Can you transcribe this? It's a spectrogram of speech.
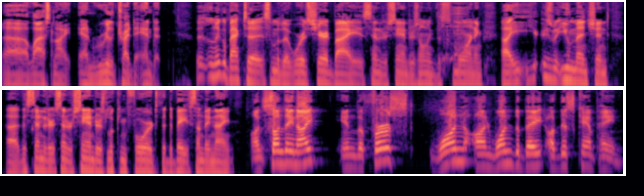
uh, last night and really tried to end it. Let me go back to some of the words shared by Senator Sanders only this morning. Uh, here's what you mentioned: uh, the senator, Senator Sanders, looking forward to the debate Sunday night. On Sunday night, in the first one on one debate of this campaign,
